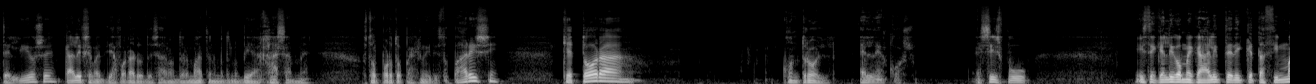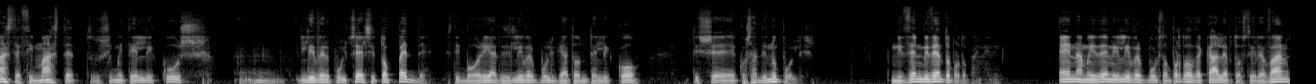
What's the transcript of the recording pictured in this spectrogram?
Τελείωσε. Καλύψαμε τη διαφορά των τεσσάρων τερμάτων με την οποία χάσαμε στο πρώτο παιχνίδι στο Παρίσι. Και τώρα. Κοντρόλ, έλεγχος. Εσείς που είστε και λίγο μεγαλύτεροι και τα θυμάστε, θυμάστε τους ημιτελικούς Λίβερπουλ Chelsea το 5 στην πορεία της Λίβερπουλ για τον τελικό της ε, Κωνσταντινούπολης. 0-0 το πρώτο παιχνίδι. 1-0 η Λίβερπουλ στο πρώτο δεκάλεπτο στη Ρεβάν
